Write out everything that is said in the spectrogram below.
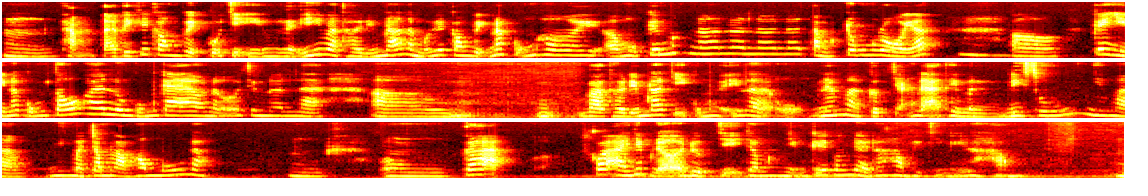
ừ, thậm tại vì cái công việc của chị nghĩ vào thời điểm đó là một cái công việc nó cũng hơi ở một cái mức nó nó nó, nó tầm trung rồi á ừ. ờ, cái gì nó cũng tốt hết lương cũng cao nữa cho nên là uh, vào thời điểm đó chị cũng nghĩ là nếu mà cực chẳng đã thì mình đi xuống nhưng mà nhưng mà trong lòng không muốn đâu. Ừ, ừ, có có ai giúp đỡ được chị trong những cái vấn đề đó không thì chị nghĩ là không. Ừ,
